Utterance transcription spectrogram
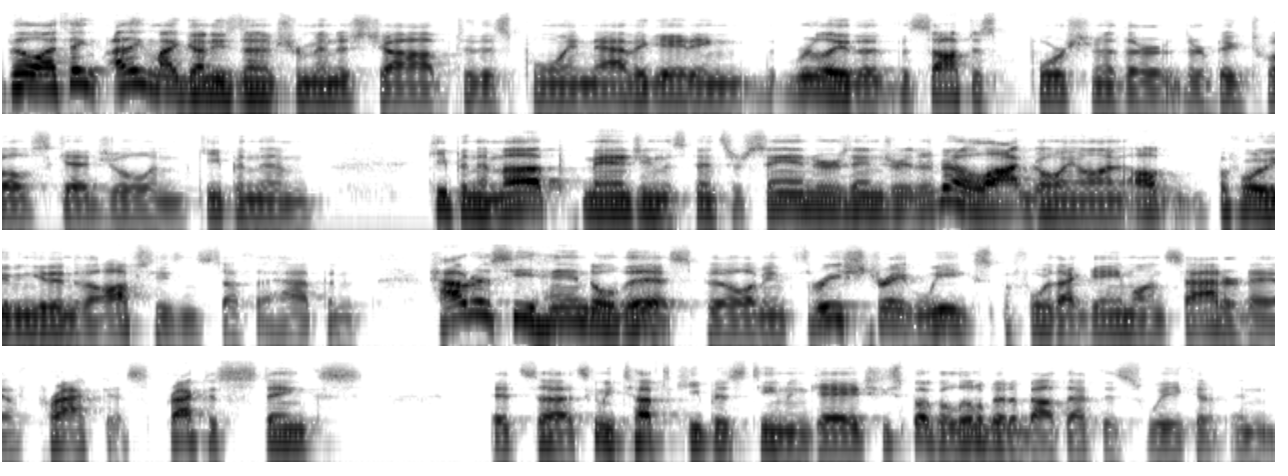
Bill, I think I think Mike Gundy's done a tremendous job to this point, navigating really the, the softest portion of their their Big 12 schedule and keeping them keeping them up, managing the Spencer Sanders injury. There's been a lot going on all, before we even get into the offseason stuff that happened. How does he handle this, Bill? I mean, three straight weeks before that game on Saturday of practice. Practice stinks. It's uh, it's gonna be tough to keep his team engaged. He spoke a little bit about that this week and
